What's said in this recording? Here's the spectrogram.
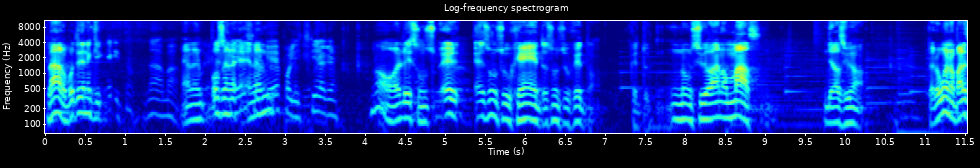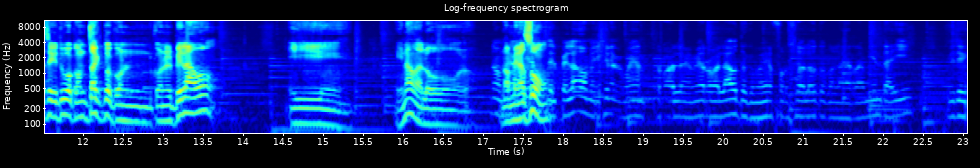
Claro, vos tenés que... Nada más. En el, vos en, ¿Qué es? en ¿El No, él es un, él es un sujeto, es un sujeto. Que tu- un ciudadano más de la ciudad. Pero bueno, parece que tuvo contacto con, con el pelado y... Y nada, lo, No, lo amenazó. Del pelado me dijeron que me habían robado, que me había robado el auto, que me había forzado el auto con la herramienta ahí. Viste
